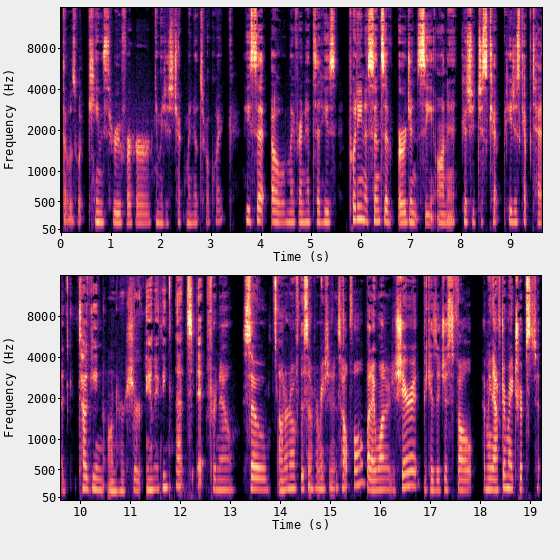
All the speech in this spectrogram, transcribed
That was what came through for her. Let me just check my notes real quick. He said, oh, my friend had said he's putting a sense of urgency on it because she just kept he just kept tug, tugging on her shirt. And i think that's it for now. So i don't know if this information is helpful but i wanted to share it because it just felt i mean after my trips to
